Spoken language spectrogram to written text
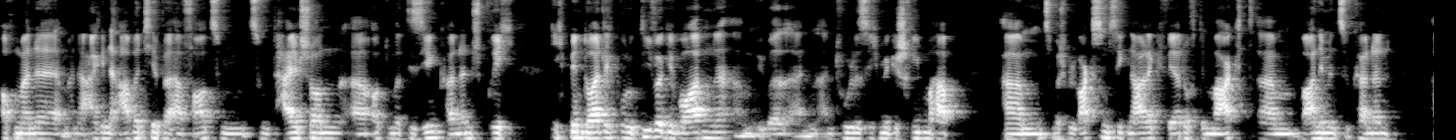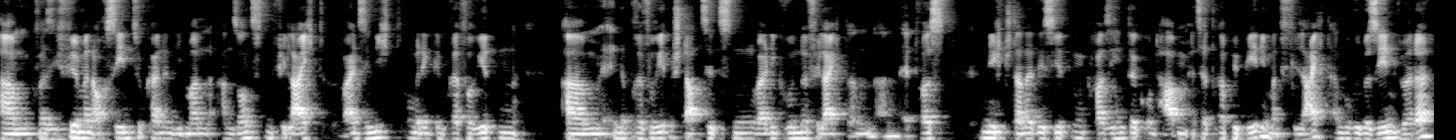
auch meine, meine eigene Arbeit hier bei HV zum, zum Teil schon äh, automatisieren können. Sprich, ich bin deutlich produktiver geworden ähm, über ein, ein Tool, das ich mir geschrieben habe, ähm, zum Beispiel Wachstumssignale quer durch den Markt ähm, wahrnehmen zu können, ähm, quasi Firmen auch sehen zu können, die man ansonsten vielleicht, weil sie nicht unbedingt im präferierten ähm, in der präferierten Stadt sitzen, weil die Gründer vielleicht an, an etwas nicht standardisierten quasi Hintergrund haben etc. pp, die man vielleicht einfach übersehen würde,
